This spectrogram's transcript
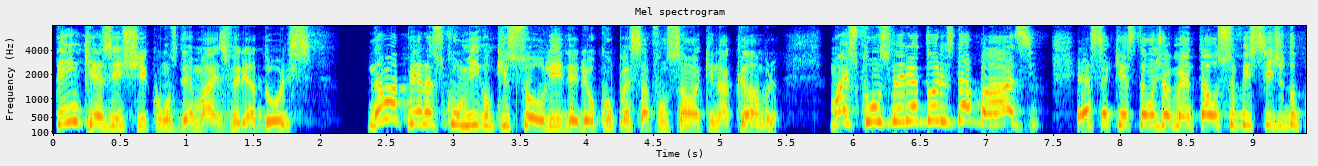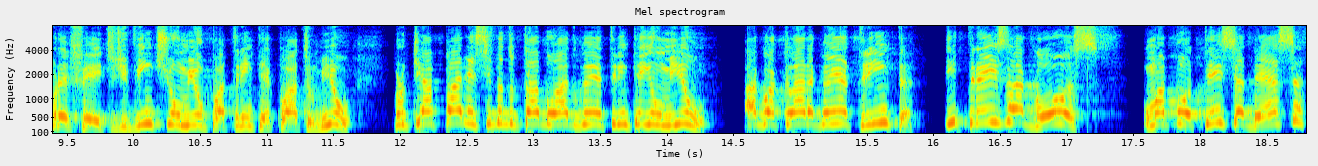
tem que existir com os demais vereadores. Não apenas comigo, que sou o líder e ocupo essa função aqui na Câmara, mas com os vereadores da base. Essa questão de aumentar o subsídio do prefeito de 21 mil para 34 mil, porque a Aparecida do Taboado ganha 31 mil, Água Clara ganha 30. E Três Lagoas, uma potência dessa,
